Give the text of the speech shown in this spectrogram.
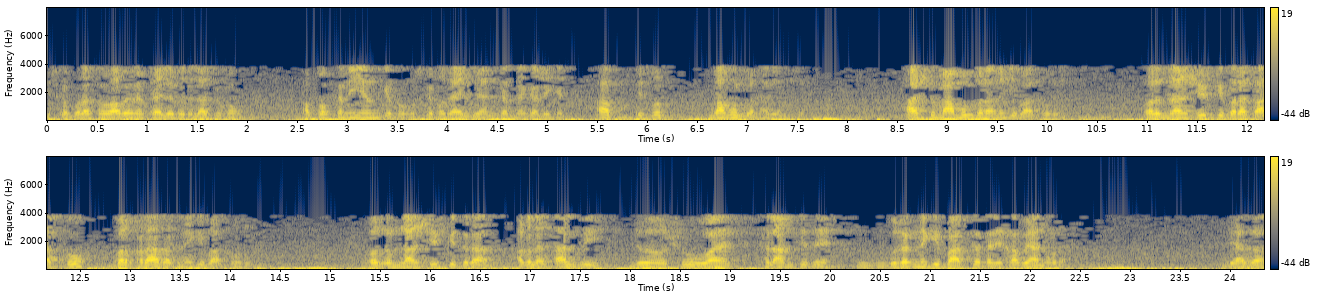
اس کا بڑا ثواب ہے، میں پہلے بدلا چکا ہوں۔ اب وقت نہیں ہے ان کے اس کے فضائل بیان کرنے کا، لیکن اب اس وقت معمول بنا دیں ان سے۔ آج تو معمول بنانے کی بات ہو رہی ہے۔ اور رمضان شریف کی برکات کو برقرار رکھنے کی بات ہو رہی ہے۔ اور رمضان شریف کی طرح اگلا سال بھی جو شروع ہوا ہے، سلامتی سے گزرنے کی بات کا طریقہ بیان ہو رہا ہے۔ لہٰذا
